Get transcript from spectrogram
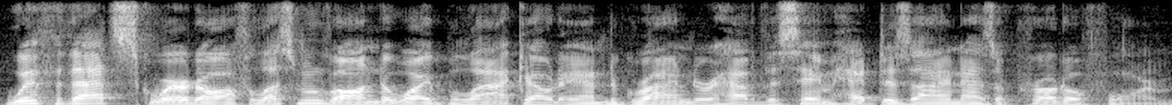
With that squared off, let's move on to why Blackout and Grindor have the same head design as a protoform.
